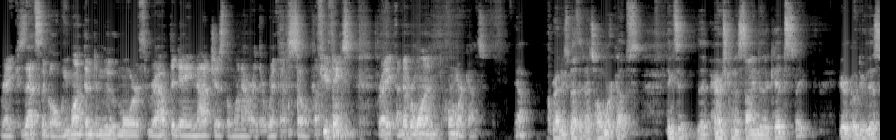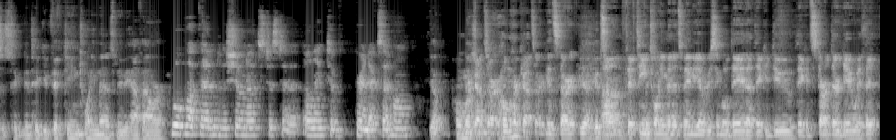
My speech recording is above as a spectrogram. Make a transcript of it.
right? Because that's the goal. We want them to move more throughout the day, not just the one hour they're with us. So a few things, right? Number one, home workouts. Brand X Method has home workouts, things that, that parents can assign to their kids. Like, here, go do this. It's going to take you 15, 20 minutes, maybe half hour. We'll pop that into the show notes, just a, a link to Brand X at home. Yep. Home Next workouts one. are home workouts are a good start. Yeah, good start. Um, 15, 20 minutes maybe every single day that they could do. They could start their day with it.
